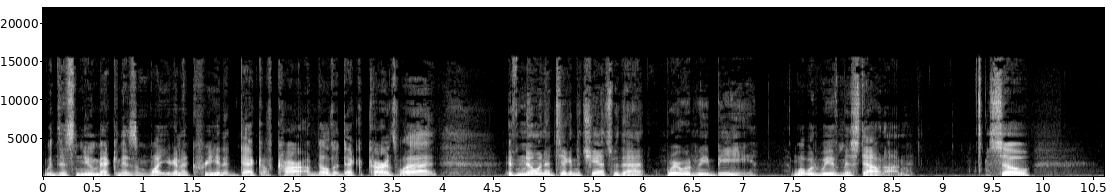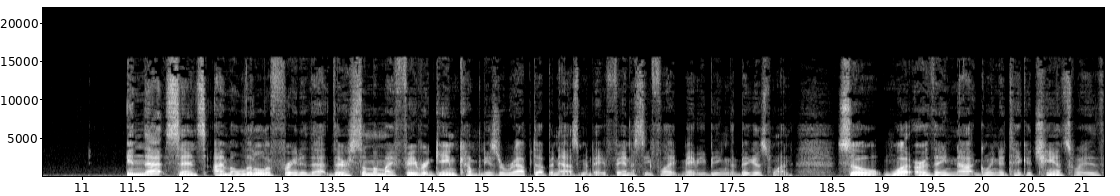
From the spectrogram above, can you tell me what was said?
with this new mechanism, what you're going to create a deck of car, uh, build a deck of cards? What? If no one had taken a chance with that, where would we be? What would we have missed out on? So in that sense, I'm a little afraid of that. There's some of my favorite game companies are wrapped up in Asmodee, Fantasy Flight maybe being the biggest one. So, what are they not going to take a chance with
